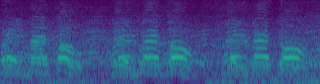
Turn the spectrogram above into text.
Hey Mexico, Hey Mexico, Hey Michael!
